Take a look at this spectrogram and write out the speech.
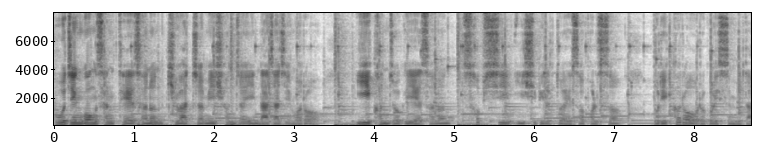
고진공 상태에서는 기화점이 현저히 낮아지므로 이 건조기에서는 섭씨 21도에서 벌써 물이 끓어오르고 있습니다.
